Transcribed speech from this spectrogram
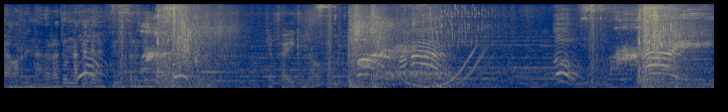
La gorrinadora de un ataque de 139. Qué fake, ¿no? ¡Oh! ¡Ay!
